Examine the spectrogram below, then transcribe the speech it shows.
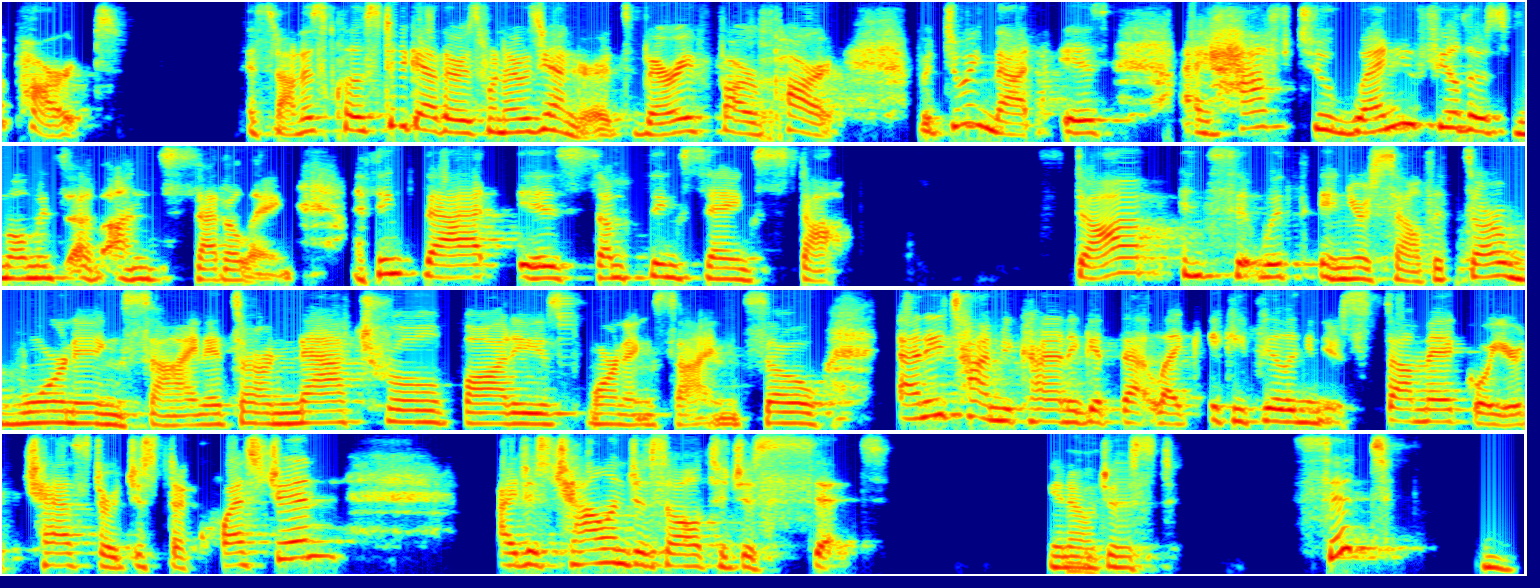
apart. It's not as close together as when I was younger. It's very far apart. But doing that is, I have to, when you feel those moments of unsettling, I think that is something saying, stop stop and sit within yourself. It's our warning sign. It's our natural body's warning sign. So anytime you kind of get that like icky feeling in your stomach or your chest or just a question, I just challenge us all to just sit. You know, mm-hmm. just sit,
